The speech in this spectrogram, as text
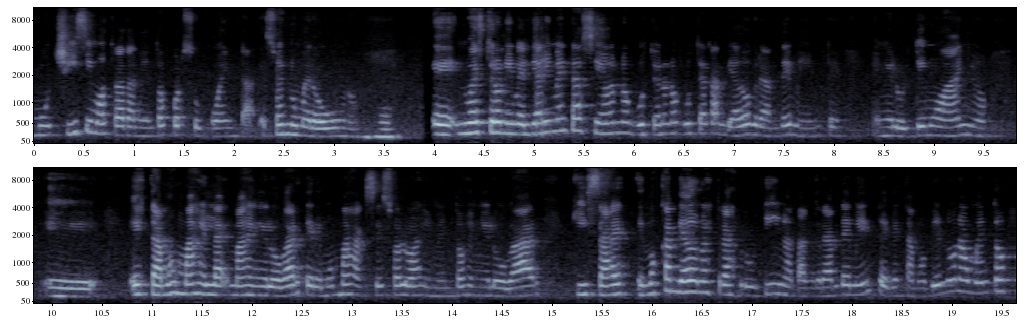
muchísimos tratamientos por su cuenta. Eso es número uno. Eh, nuestro nivel de alimentación, nos guste o no nos guste, ha cambiado grandemente en el último año. Eh, estamos más en, más en el hogar, tenemos más acceso a los alimentos en el hogar. Quizás hemos cambiado nuestra rutina tan grandemente que estamos viendo un aumento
